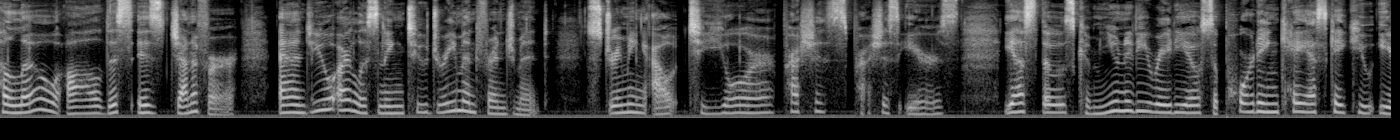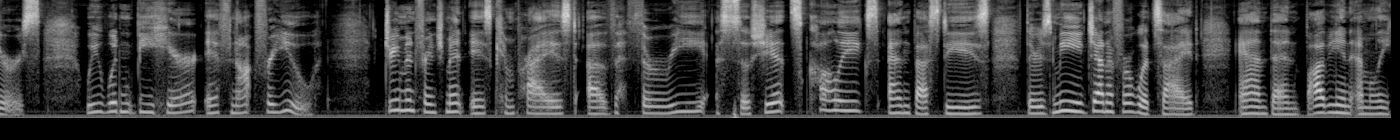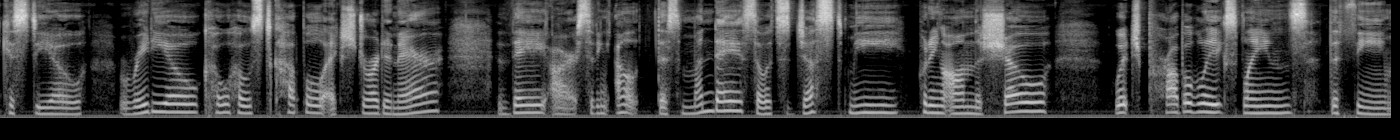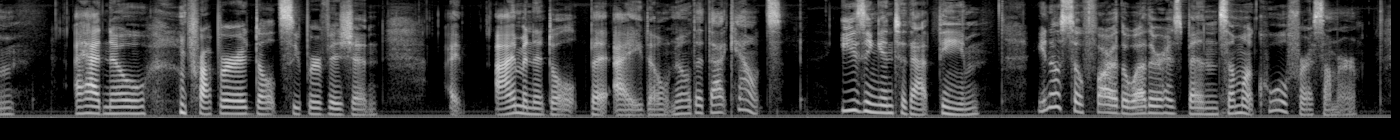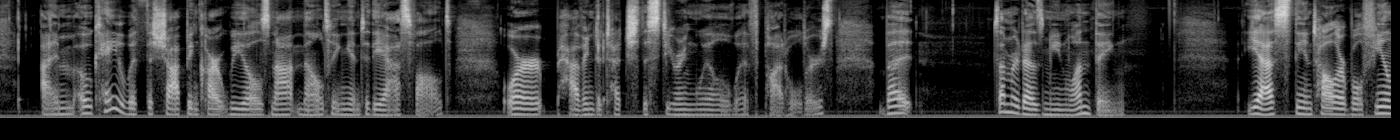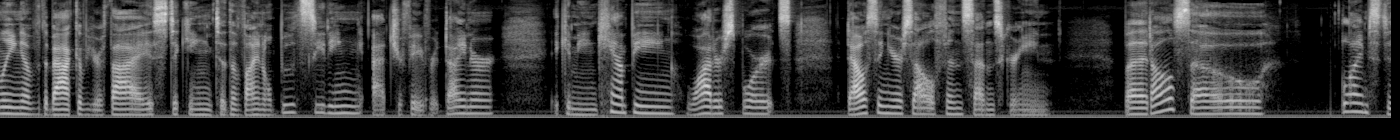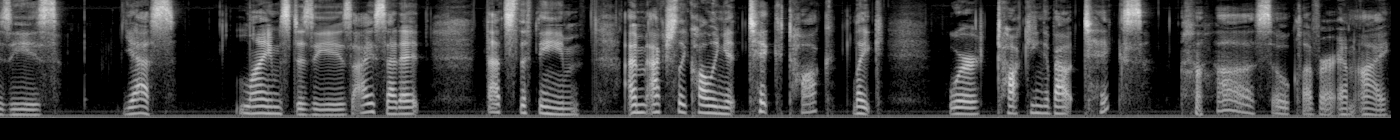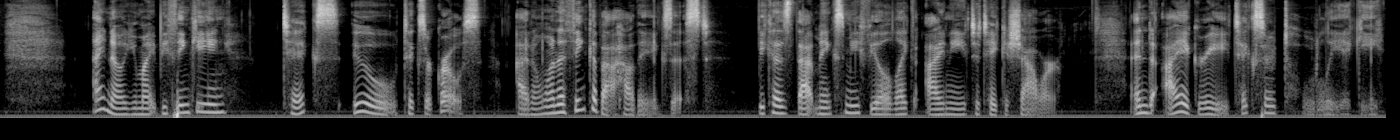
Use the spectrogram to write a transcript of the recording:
Hello, all. This is Jennifer, and you are listening to Dream Infringement, streaming out to your precious, precious ears. Yes, those community radio supporting KSKQ ears. We wouldn't be here if not for you. Dream Infringement is comprised of three associates, colleagues, and besties. There's me, Jennifer Woodside, and then Bobby and Emily Castillo radio co host couple extraordinaire. They are sitting out this Monday, so it's just me putting on the show, which probably explains the theme. I had no proper adult supervision. I, I'm an adult, but I don't know that that counts. Easing into that theme, you know, so far the weather has been somewhat cool for a summer. I'm okay with the shopping cart wheels not melting into the asphalt or having to touch the steering wheel with potholders, but summer does mean one thing. Yes, the intolerable feeling of the back of your thighs sticking to the vinyl booth seating at your favorite diner. It can mean camping, water sports, dousing yourself in sunscreen, but also Lyme's disease. Yes, Lyme's disease. I said it. That's the theme. I'm actually calling it tick talk, like we're talking about ticks. Haha, so clever am I. I know you might be thinking, ticks? Ew, ticks are gross. I don't want to think about how they exist because that makes me feel like I need to take a shower. And I agree, ticks are totally icky.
